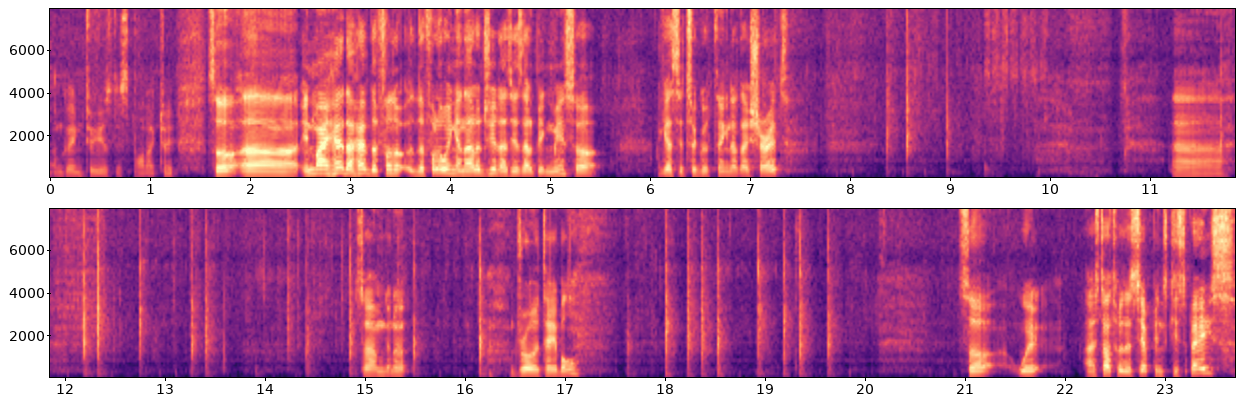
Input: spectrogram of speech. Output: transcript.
I'm going to use this part actually. So uh, in my head, I have the, fo the following analogy that is helping me. So I guess it's a good thing that I share it. Uh, so I'm going to draw a table. So we, I start with the Sierpinski space,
